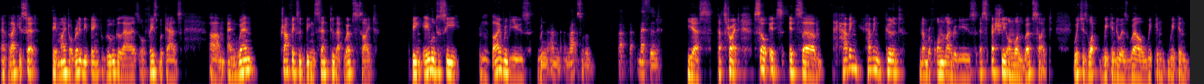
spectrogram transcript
And like you said, they might already be paying for Google ads or Facebook ads. Um, and when traffic is being sent to that website, being able to see live reviews and, and, and that sort of that, that method. Yes, that's right. So it's it's um, having having good number of online reviews, especially on one's website, which is what we can do as well. We can we can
